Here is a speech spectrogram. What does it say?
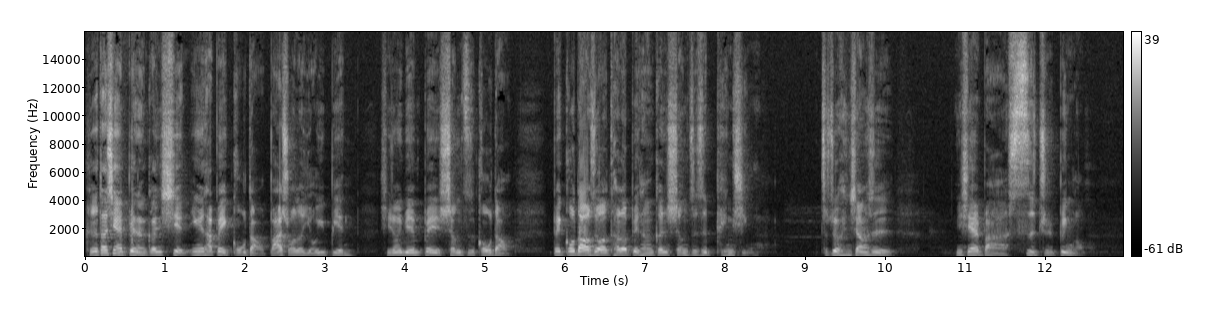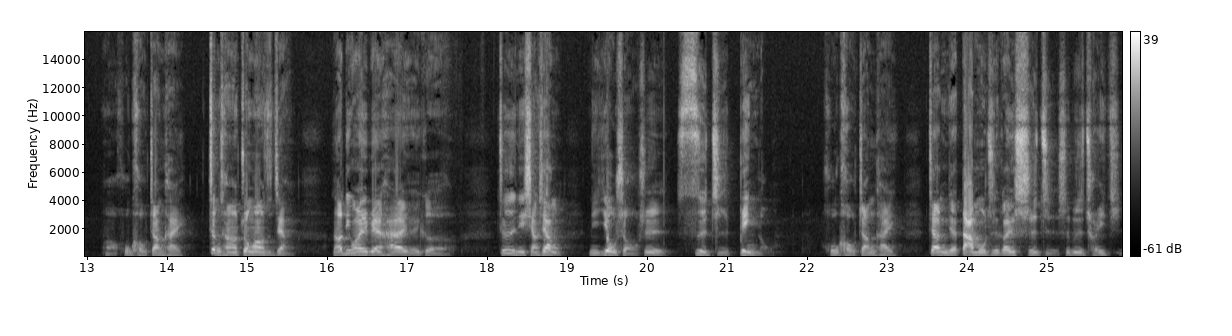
可是它现在变成跟线，因为它被勾到，把手的有一边，其中一边被绳子勾到，被勾到的时候，它都变成跟绳子是平行。这就很像是你现在把四指并拢，哦，虎口张开，正常的状况是这样。然后另外一边还要有一个，就是你想象。你右手是四指并拢，虎口张开，这样你的大拇指跟食指是不是垂直？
